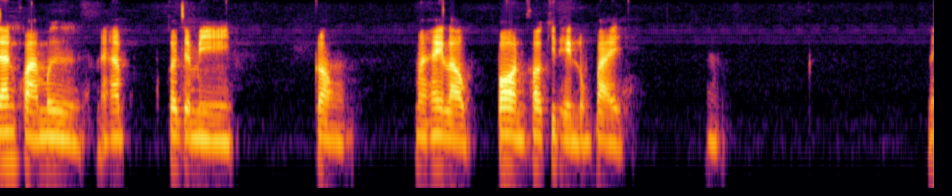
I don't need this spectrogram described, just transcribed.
ด้านขวามือนะครับ ก็จะมีกล่องมาให้เราป้อนข้อคิดเห็นลงไป ใน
